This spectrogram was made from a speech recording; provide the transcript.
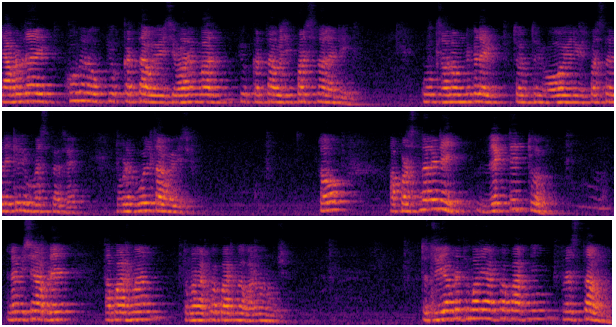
એ આપણે બધા ખૂબ એનો ઉપયોગ કરતા હોઈએ છીએ, વારંવાર ઉપયોગ કરતા હોઈએ છીએ પર્સનાલિટી કોઈક સારો નીકળે તો હોય એની પર્સનાલિટી કેવી મસ્ત છે. આપણે બોલતા હોઈએ છીએ. તો આ પર્સનાલિટી વ્યક્તિત્વ, એના વિશે આપણે આ પાઠમાં, તમારા આઠમા પાઠમાં ભણવાનું છે. તો જોઈએ આપણે તમારી આઠમા પાઠની પ્રસ્તાવના.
